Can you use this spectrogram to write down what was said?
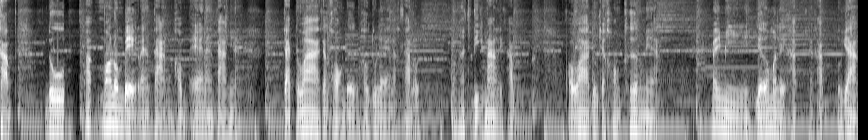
ครับดูหม้อลมเบรกอะไรต่างๆคอมแอร์อะไรต่างๆเนี่ย จัดว่าเจ้าของเดิมเขาดูแลรักษารถค่อนข้างจะดีมากเลยครับ เพราะว่าดูจากห้องเครื่องเนี่ยไม่มีเยอะมาเลยครับนะครับ ทุกอย่าง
